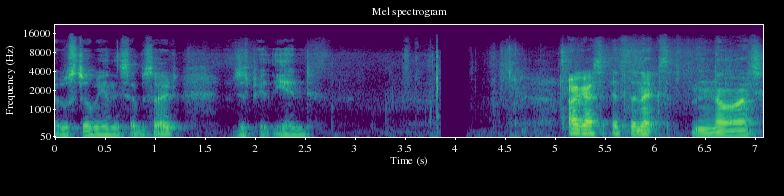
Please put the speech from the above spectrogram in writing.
it'll still be in this episode. It'll just be at the end. Alright guys, it's the next night.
